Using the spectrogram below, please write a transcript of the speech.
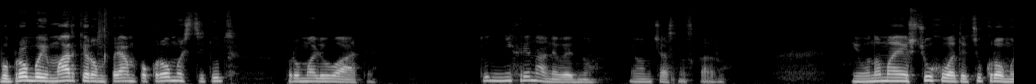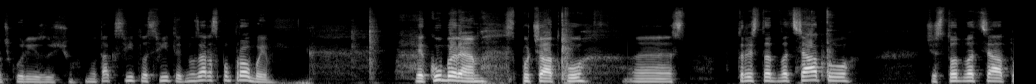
Попробую маркером прямо по кромочці тут промалювати. Тут ніхрена не видно, я вам чесно скажу. І воно має щухувати цю кромочку різучу. Ну так світло світить. Ну зараз попробуємо. Яку беремо спочатку е, 320 чи 120.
